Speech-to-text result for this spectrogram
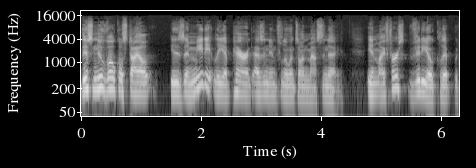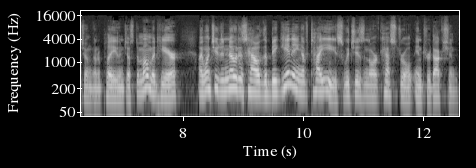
This new vocal style is immediately apparent as an influence on Massenet. In my first video clip, which I'm going to play you in just a moment here, I want you to notice how the beginning of Thais, which is an orchestral introduction,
